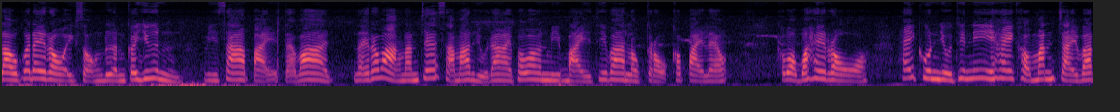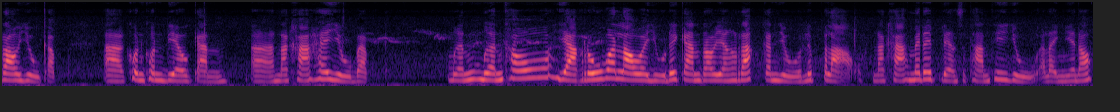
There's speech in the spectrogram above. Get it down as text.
เราก็ได้รออีก 2 เดือนก็ยื่นวีซ่าไป แต่ว่าในระหว่างนั้นเจ๊สามารถอยู่ได้ เพราะว่ามันมีใบที่ว่าเรากรอกเข้าไปแล้ว เขาบอกว่าให้รอ ให้คุณอยู่ที่นี่ให้เขามั่นใจว่าเราอยู่กับคนคนเดียวกันนะคะ ให้อยู่แบบ เหมือนเหมือนเขาอยากรู้ว่าเราอยู่ด้วยกันเรายังรักกันอยู่หรือเปล่านะคะ ไม่ได้เปลี่ยนสถานที่อยู่อะไรเงี้ยเนาะ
